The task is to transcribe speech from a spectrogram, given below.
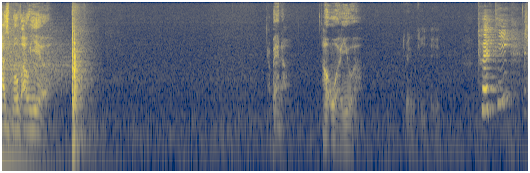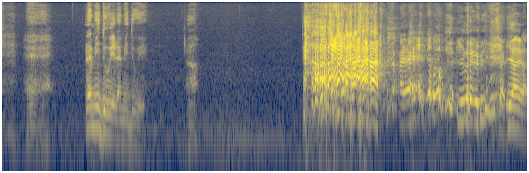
Us both out here. Abena, how old are you? ah? 20? Let me do it, let me do it. Huh? you let me. Yeah, yeah.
